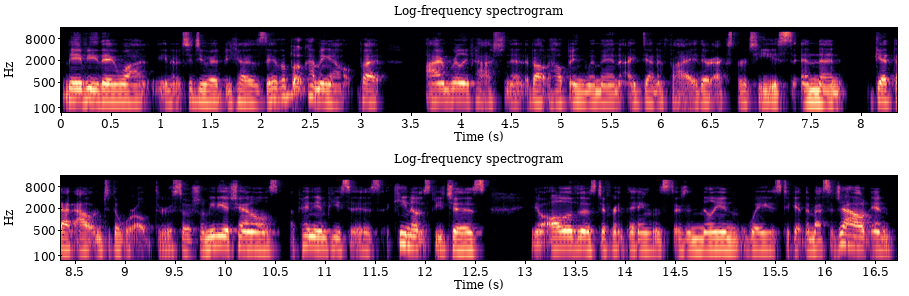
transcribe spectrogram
Maybe they want, you know, to do it because they have a book coming out, but I'm really passionate about helping women identify their expertise and then get that out into the world through social media channels, opinion pieces, keynote speeches, you know, all of those different things. There's a million ways to get the message out and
